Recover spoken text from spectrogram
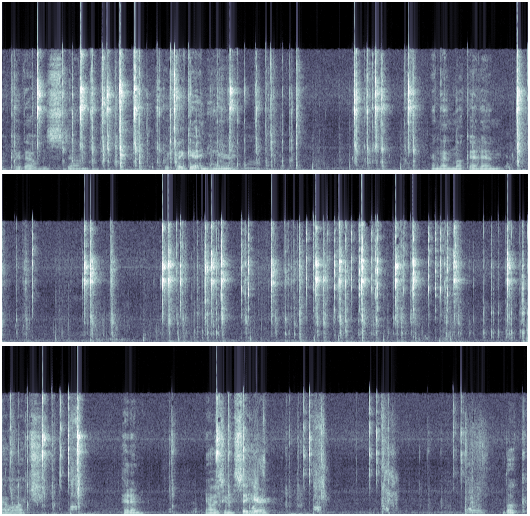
Okay, that was dumb. What if I get in here? And then look at him. Now watch. Hit him. Now he's gonna stay here. Look.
